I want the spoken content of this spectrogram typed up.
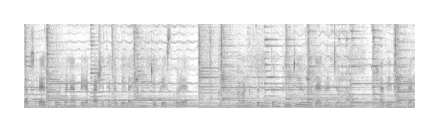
সাবস্ক্রাইব করবেন, আর পাশে থাকা বেল আইকনটি প্রেস করে আমার নতুন নতুন ভিডিও দেখার জন্য সাথেই থাকবেন।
